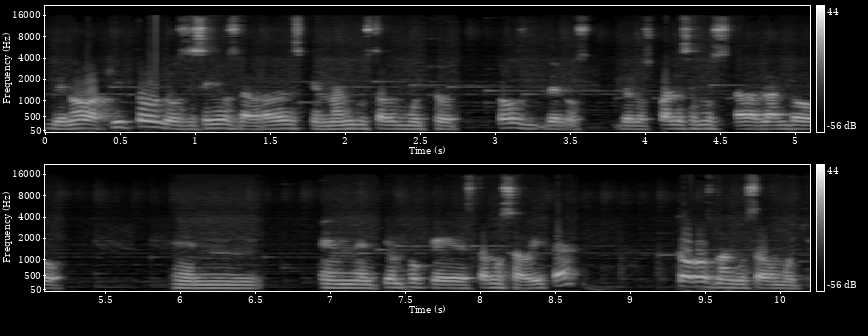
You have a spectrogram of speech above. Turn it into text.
de nuevo aquí todos los diseños, la verdad es que me han gustado mucho, todos de los, de los cuales hemos estado hablando en, en el tiempo que estamos ahorita, todos me han gustado mucho.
